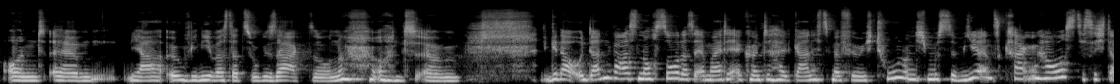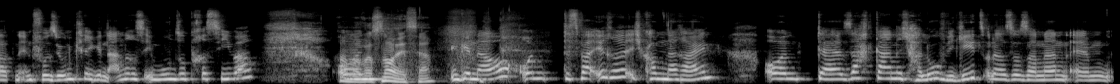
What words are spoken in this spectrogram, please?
und ähm, ja, irgendwie nie was dazu gesagt. so ne? Und ähm, genau, und dann war es noch so, dass er meinte, er könnte halt gar nichts mehr für mich tun und ich müsste wieder ins Krankenhaus, dass ich dort eine Infusion kriege, ein anderes Immunsuppressiva. Aber was Neues, ja? Genau, und das war irre. Ich komme da rein und der sagt gar nicht Hallo, wie geht's oder so, sondern ähm,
